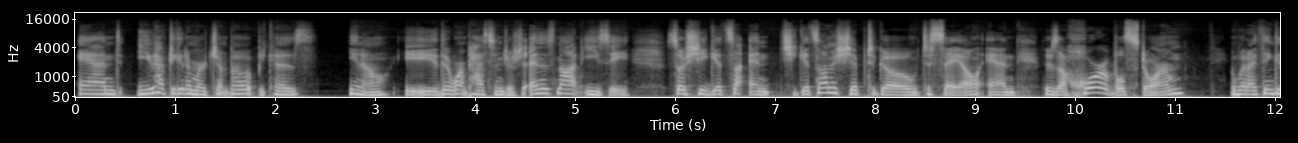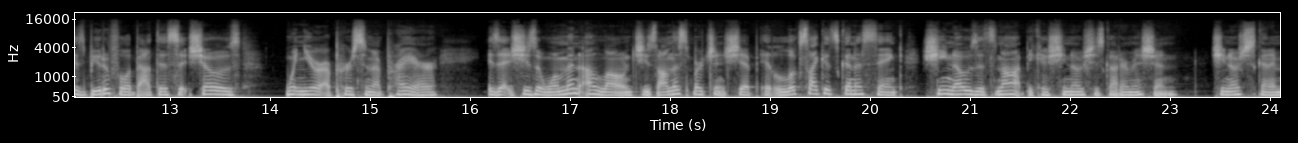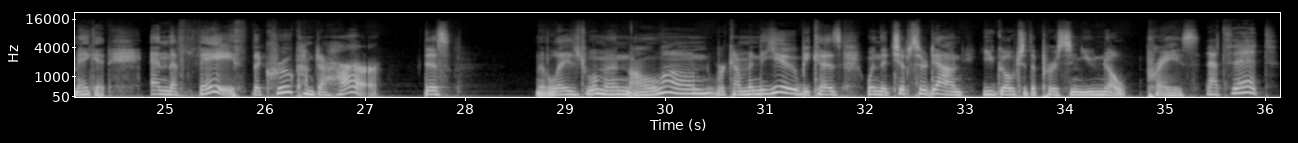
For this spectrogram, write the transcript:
and you have to get a merchant boat because you know y- y- there weren't passengers and it's not easy so she gets on, and she gets on a ship to go to sail and there's a horrible storm and what i think is beautiful about this it shows when you're a person of prayer is that she's a woman alone. She's on this merchant ship. It looks like it's going to sink. She knows it's not because she knows she's got her mission. She knows she's going to make it. And the faith the crew come to her. This middle aged woman all alone, we're coming to you because when the chips are down, you go to the person you know. Prays. That's it.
